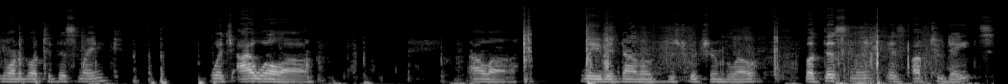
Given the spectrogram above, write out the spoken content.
you want to go to this link, which I will, uh, I'll, uh, leave it down in the description below. But this link is up to date,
